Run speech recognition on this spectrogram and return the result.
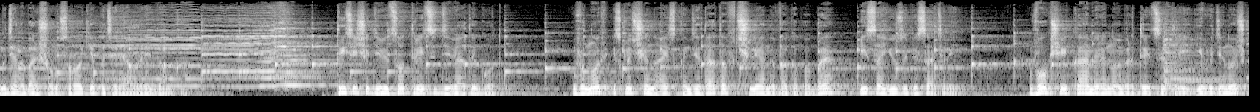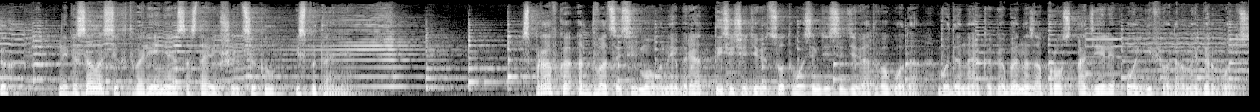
где на большом сроке потеряла ребенка. 1939 год. Вновь исключена из кандидатов члены ВКПБ и Союза писателей. В общей камере номер 33 и в одиночках написала стихотворение, составившее цикл «Испытания». Справка от 27 ноября 1989 года, выданная КГБ на запрос о деле Ольги Федоровны Бергольц.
